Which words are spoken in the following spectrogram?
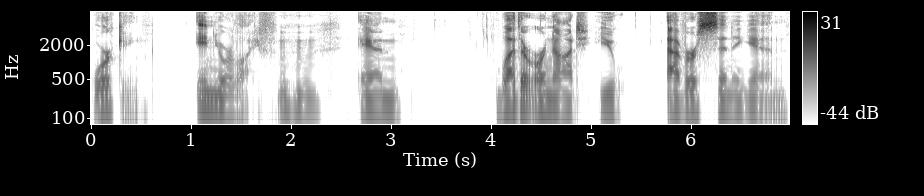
working in your life. Mm-hmm. And whether or not you ever sin again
